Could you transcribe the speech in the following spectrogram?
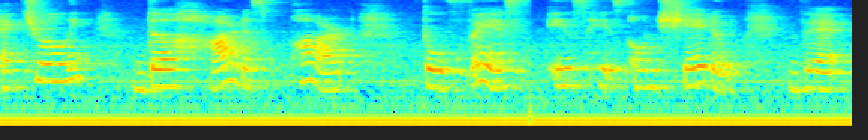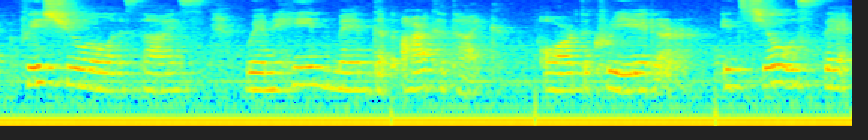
actually the hardest part to face is his own shadow that visualizes when he met the archetype or the creator. It shows that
